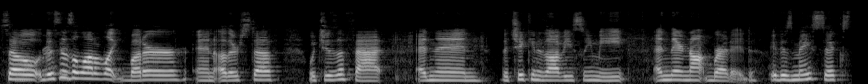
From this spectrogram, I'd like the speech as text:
So this is a lot of like butter and other stuff, which is a fat. And then the chicken is obviously meat, and they're not breaded. It is May 6th,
